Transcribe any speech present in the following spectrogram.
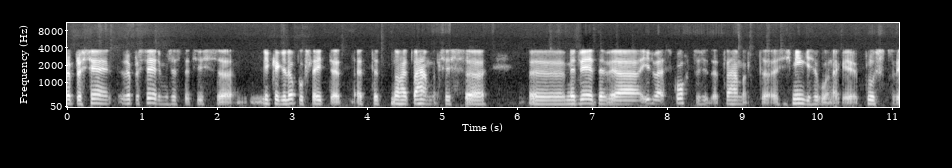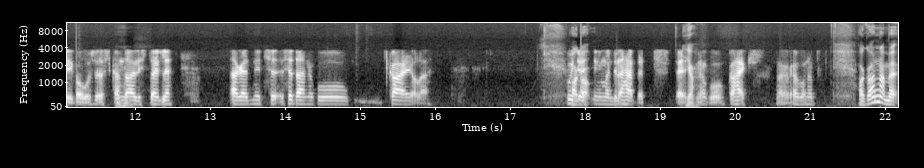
repressee-, represseerimisest, et siis äh, ikkagi lõpuks leiti, et, et, et noh, et vähemalt siis äh, Medvedev ja Ilves kohtusid, et vähemalt siis mingisugunegi pluss tuli kogu sellest skandaalist välja. aga et nüüd seda nagu ka ei ole. kui tõesti aga... niimoodi läheb, et, et nagu kaheks jaguneb. aga anname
